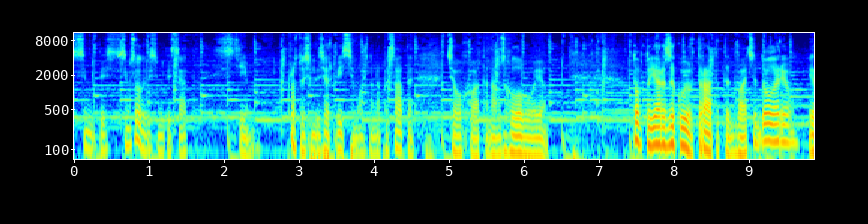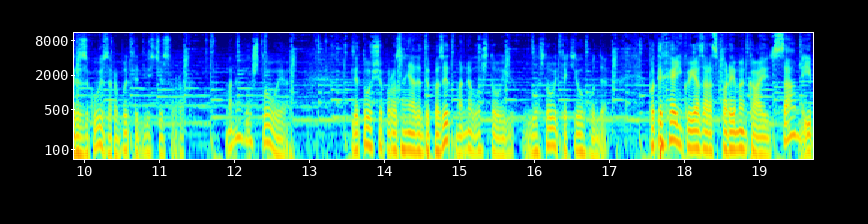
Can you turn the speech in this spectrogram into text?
70 787. Просто 78 можна написати, цього хвата нам з головою. Тобто я ризикую втратити 20 доларів і ризикую заробити 240. Мене влаштовує. Для того, щоб розганяти депозит, мене влаштовують, влаштовують такі угоди. Потихеньку я зараз перемикаюсь сам і,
